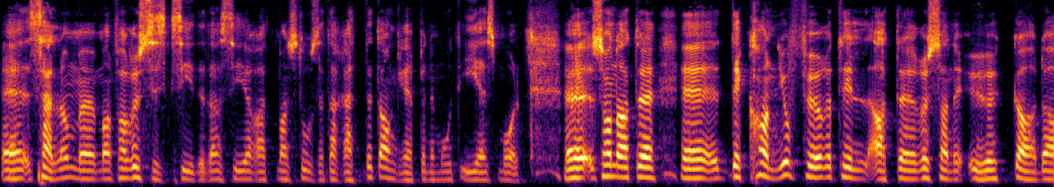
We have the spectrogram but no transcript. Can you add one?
Eh, selv om eh, man fra russisk side da sier at man stort sett har rettet angrepene mot IS-mål. Sånn at det kan jo føre til at russerne øker da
